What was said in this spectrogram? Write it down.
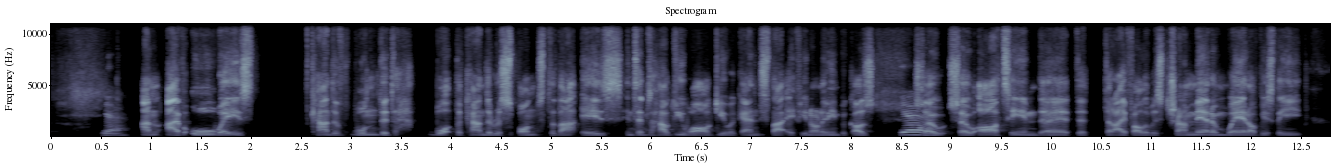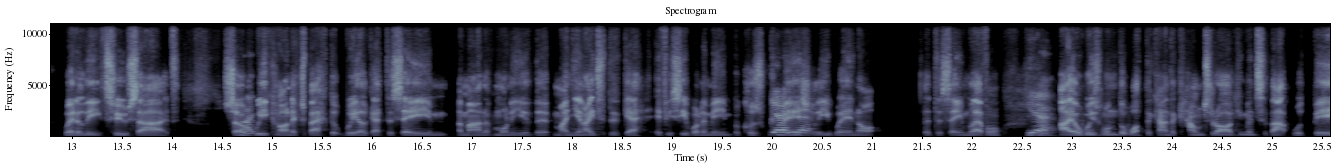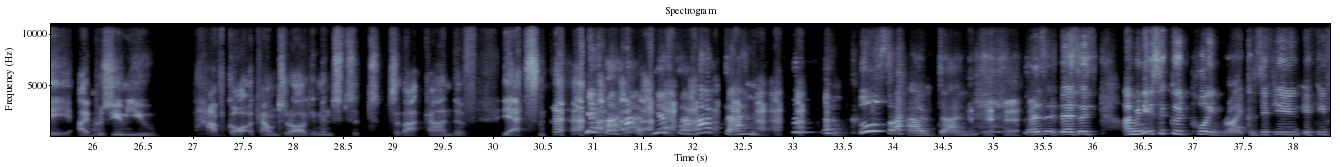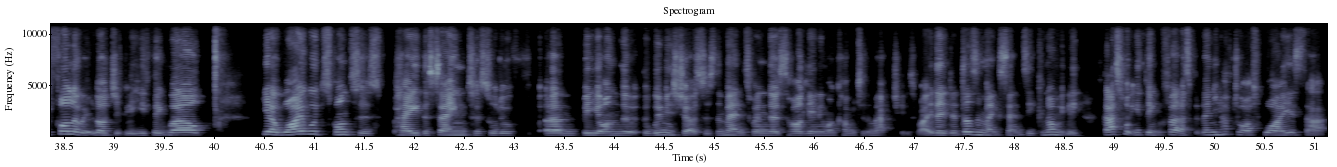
Yeah. And I've always kind of wondered what the kind of response to that is in terms of how do you argue against that, if you know what I mean? Because yeah. so so our team uh, that that I follow is Tranmere, and we're obviously we're a League Two side. So right. we can't expect that we'll get the same amount of money that Man United did get, if you see what I mean, because yeah, commercially yeah. we're not at the same level. Yeah. I always wonder what the kind of counter argument to that would be. I presume you have got a counter argument to, to, to, that kind of yes. yes, I have. Yes, I have, Dan. of course, I have, Dan. There's a, there's a. I mean, it's a good point, right? Because if you if you follow it logically, you think, well, yeah, why would sponsors pay the same to sort of um, be on the, the women's shirts as the men's when there's hardly anyone coming to the matches, right? It, it, doesn't make sense economically. That's what you think first, but then you have to ask why is that?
